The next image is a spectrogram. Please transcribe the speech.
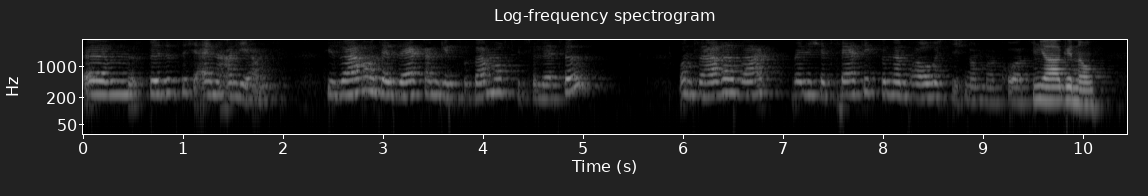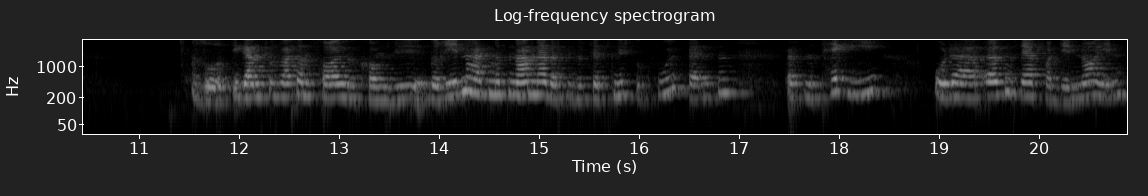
Ähm, es bildet sich eine Allianz. Die Sarah und der Serkan gehen zusammen auf die Toilette. Und Sarah sagt, wenn ich jetzt fertig bin, dann brauche ich dich noch mal kurz. Ja, genau. So ist die ganze Sache ins Rollen gekommen. Sie bereden halt miteinander, dass sie das jetzt nicht so cool fänden, dass eine Peggy oder irgendwer von den Neuen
